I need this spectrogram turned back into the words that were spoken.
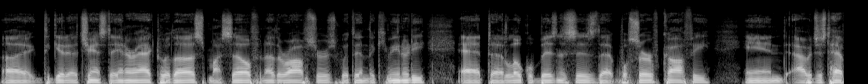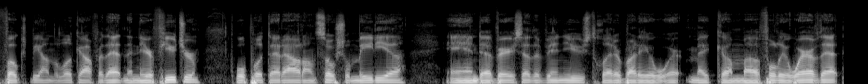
uh, to get a chance to interact with us, myself, and other officers within the community at uh, local businesses that will serve coffee. And I would just have folks be on the lookout for that in the near future. We'll put that out on social media and uh, various other venues to let everybody aware, make them uh, fully aware of that.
